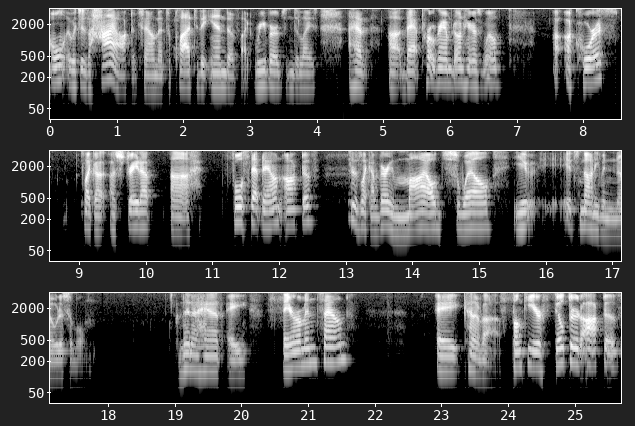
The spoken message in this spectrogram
only, which is a high octave sound that's applied to the end of like reverbs and delays. I have uh, that programmed on here as well. A, a chorus, it's like a, a straight up uh, full step down octave. This is like a very mild swell. You, it's not even noticeable. Then I have a theremin sound, a kind of a funkier filtered octave,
